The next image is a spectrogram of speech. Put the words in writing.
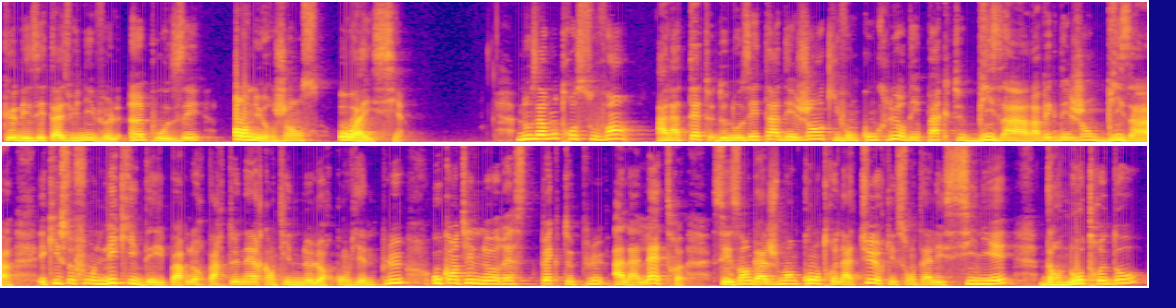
que les États-Unis veulent imposer en urgence aux Haïtiens. Nous avons trop souvent à la tête de nos États des gens qui vont conclure des pactes bizarres avec des gens bizarres et qui se font liquider par leurs partenaires quand ils ne leur conviennent plus ou quand ils ne respectent plus à la lettre ces engagements contre nature qu'ils sont allés signer dans notre dos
